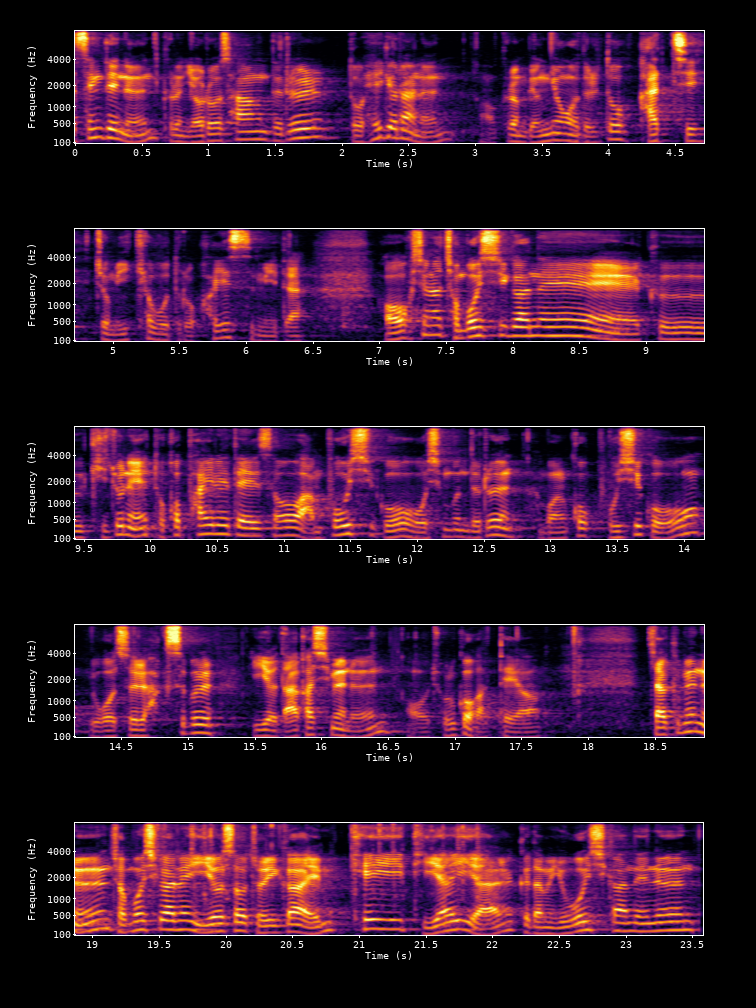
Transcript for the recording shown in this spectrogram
발생되는 그런 여러 사항들을 또 해결하는 어, 그런 명령어들도 같이 좀 익혀보도록 하겠습니다. 어, 혹시나 전번 시간에 그 기존의 도커 파일에 대해서 안 보시고 오신 분들은 한번 꼭 보시고 이것을 학습을 이어 나가시면 어, 좋을 것 같아요. 자 그러면은 전번 시간에 이어서 저희가 mkdir 그 다음에 이번 시간에는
